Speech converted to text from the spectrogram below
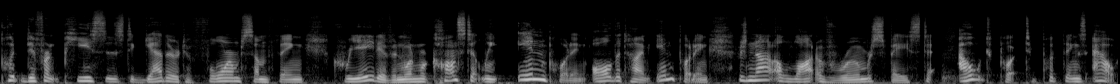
put different pieces together to form something creative. And when we're constantly inputting, all the time inputting, there's not a lot of room or space to output, to put things out.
